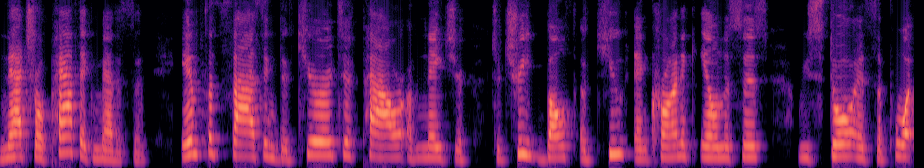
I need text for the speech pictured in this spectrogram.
Naturopathic medicine, emphasizing the curative power of nature to treat both acute and chronic illnesses, restore and support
